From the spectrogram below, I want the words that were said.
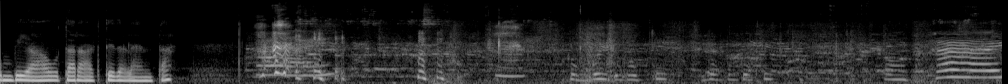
ಗುಂಬಿ ಯಾವ ಥರ ಆಡ್ತಿದ್ದಾಳೆ ಅಂತ. ಹಾಯ್.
